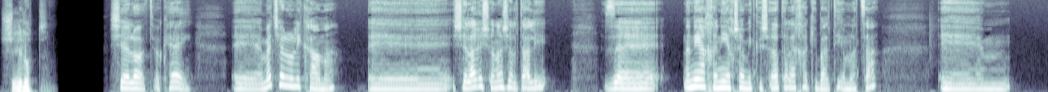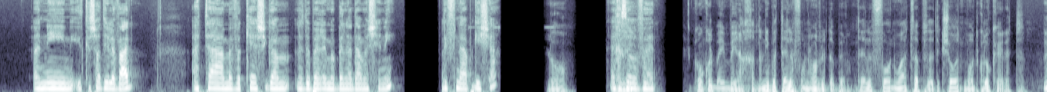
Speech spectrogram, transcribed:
שאלות. שאלות, אוקיי. אה, האמת שעלו לי כמה. אה, שאלה ראשונה שעלתה לי, זה, נניח אני עכשיו מתקשרת אליך, קיבלתי המלצה. אה, אני התקשרתי לבד. אתה מבקש גם לדבר עם הבן אדם השני לפני הפגישה? לא. איך אני- זה עובד? קודם כל באים ביחד. אני בטלפון לא אוהב לדבר. טלפון, וואטסאפ, זה תקשורת מאוד קלוקלת. Mm,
